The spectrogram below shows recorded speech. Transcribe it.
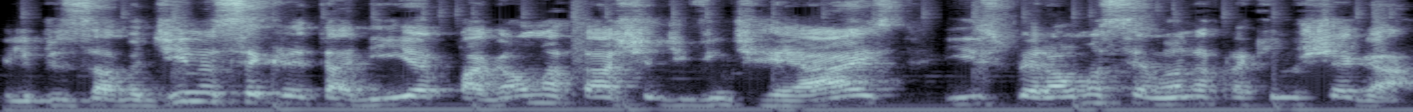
ele precisava de ir na secretaria, pagar uma taxa de 20 reais e esperar uma semana para aquilo chegar.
